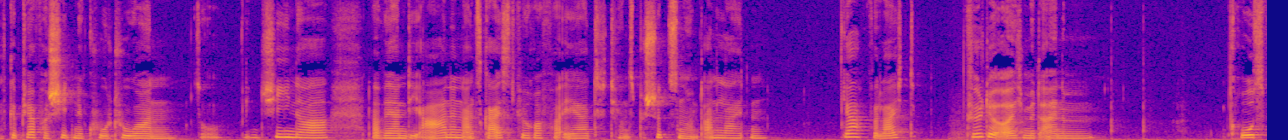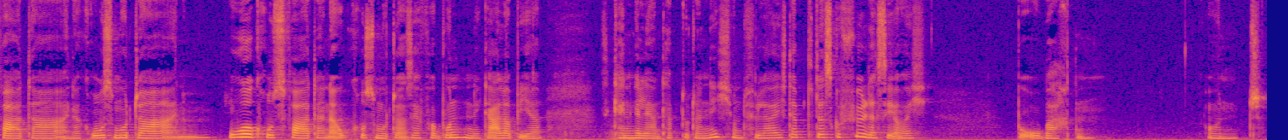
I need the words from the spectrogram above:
Es gibt ja verschiedene Kulturen, so wie in China. Da werden die Ahnen als Geistführer verehrt, die uns beschützen und anleiten. Ja, vielleicht fühlt ihr euch mit einem Großvater, einer Großmutter, einem Urgroßvater, einer Urgroßmutter sehr verbunden, egal ob ihr sie kennengelernt habt oder nicht. Und vielleicht habt ihr das Gefühl, dass sie euch beobachten und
